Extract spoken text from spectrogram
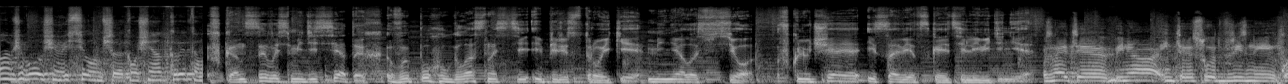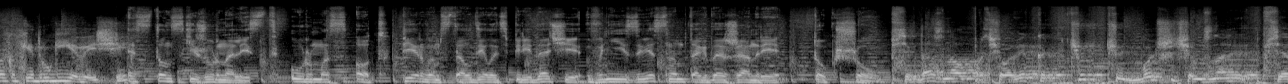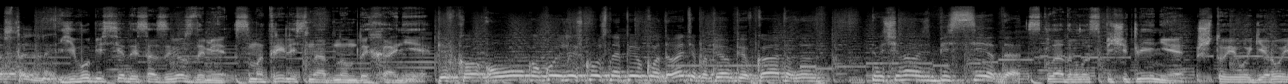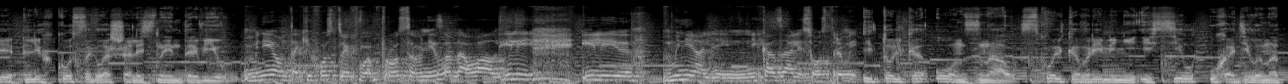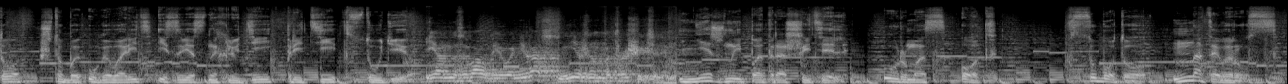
Он вообще был очень веселым человеком, очень открытым. В конце 80-х, в эпоху гласности и перестройки, менялось все, включая и советское телевидение. Знаете, меня интересуют в жизни кое-какие другие вещи. Эстонский журналист Урмас От первым стал делать передачи в неизвестном тогда жанре ток-шоу. Всегда знал про человека чуть-чуть больше, чем знали все остальные. Его беседы со звездами смотрелись на одном дыхании. Пивко. О, какое здесь вкусное пивко. Давайте попьем пивка. Там, да. И начиналась беседа. Складывалось впечатление, что его герои легко соглашались на интервью. Мне он таких острых вопросов не задавал. Или, или мне они не казались острыми. И только он знал, сколько времени и сил уходило на то, чтобы уговорить известных людей прийти в студию. Я называл его не раз нежным потрошителем. Нежный потрошитель. Урмас От. В субботу на ТВ Рус.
